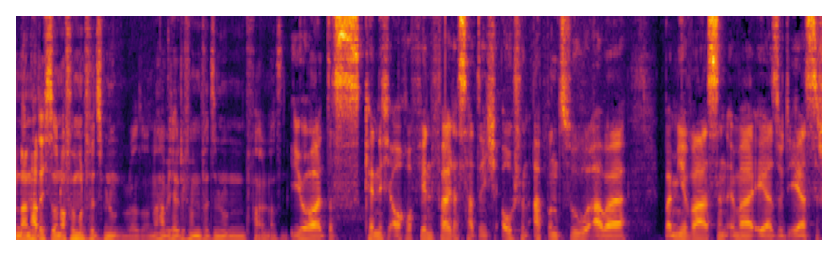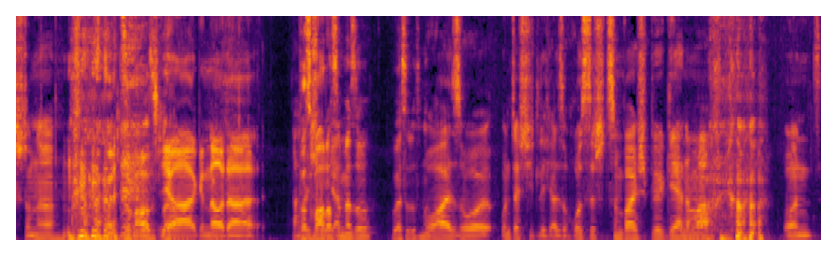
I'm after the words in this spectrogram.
Und dann hatte ich so noch 45 Minuten oder so. Und dann habe ich halt die 45 Minuten fallen lassen. Ja, das kenne ich auch auf jeden Fall. Das hatte ich auch schon ab und zu, aber bei mir war es dann immer eher so die erste Stunde. Zum Ausschlafen. ja, genau, da. Was war das gern- immer so? Weißt du das noch? Boah, also unterschiedlich. Also Russisch zum Beispiel gerne mal. Und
